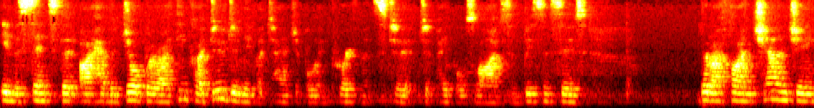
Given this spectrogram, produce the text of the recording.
in the sense that I have a job where I think I do deliver tangible improvements to, to people's lives and businesses that I find challenging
